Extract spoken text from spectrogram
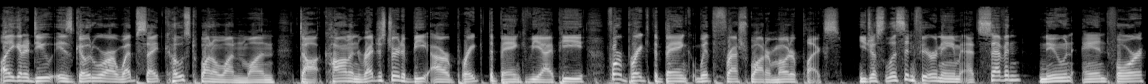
All you got to do is go to our website, coast1011.com, and register to be our Break the Bank VIP for Break the Bank with Freshwater Motorplex. You just listen for your name at 7, noon, and 4.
